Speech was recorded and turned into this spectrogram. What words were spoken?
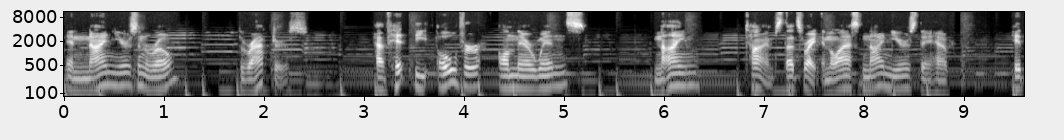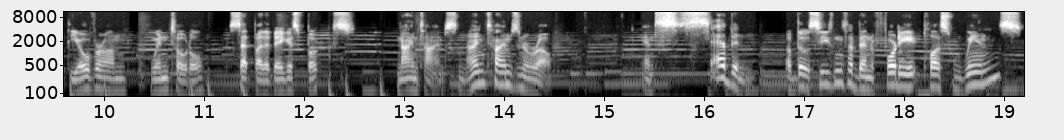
In nine years in a row, the Raptors have hit the over on their wins nine times. That's right. In the last nine years, they have hit the over on win total set by the Vegas books nine times. Nine times in a row. And seven of those seasons have been 48 plus wins.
